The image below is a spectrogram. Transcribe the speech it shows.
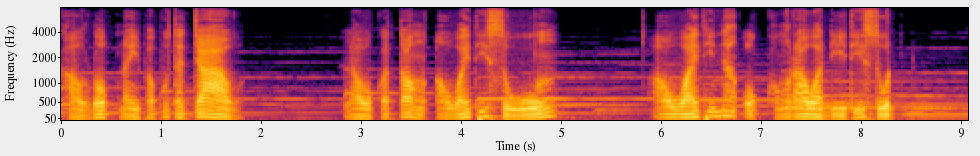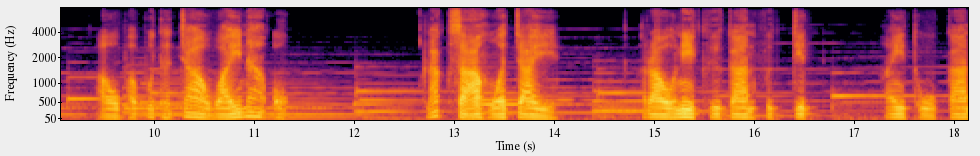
เคารพในพระพุทธเจ้า เราก็ต้องเอาไว้ที่สูง เอาไว้ที่หน้าอกของเราดีที่สุด เอาพระพุทธเจ้าไว้หน้าอก รักษาหัวใจ เรานี่คือการฝึกจิต ให้ถูกการ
